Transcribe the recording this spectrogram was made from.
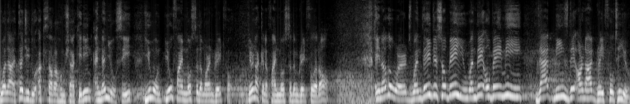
وَلَا تَجِدُ أَكْثَرَهُمْ شَاكِرِينَ And then you'll see, you won't, you'll find most of them aren't grateful. You're not going to find most of them grateful at all. In other words, when they disobey you, when they obey me, that means they are not grateful to you.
